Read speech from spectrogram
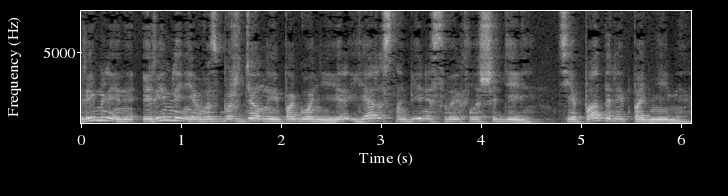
Римляне, римляне, возбужденные погоней, яростно били своих лошадей, те падали под ними.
